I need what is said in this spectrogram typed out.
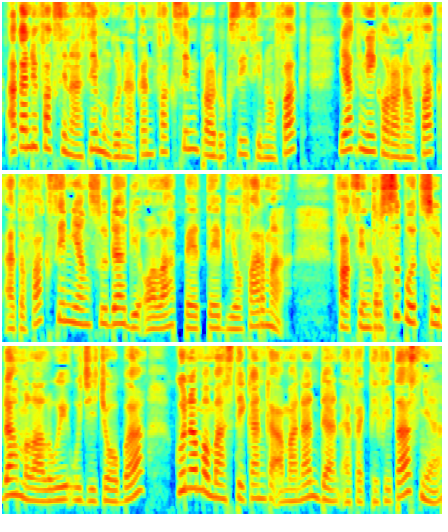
akan divaksinasi menggunakan vaksin produksi Sinovac, yakni CoronaVac atau vaksin yang sudah diolah PT Bio Farma. Vaksin tersebut sudah melalui uji coba guna memastikan keamanan dan efektivitasnya,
